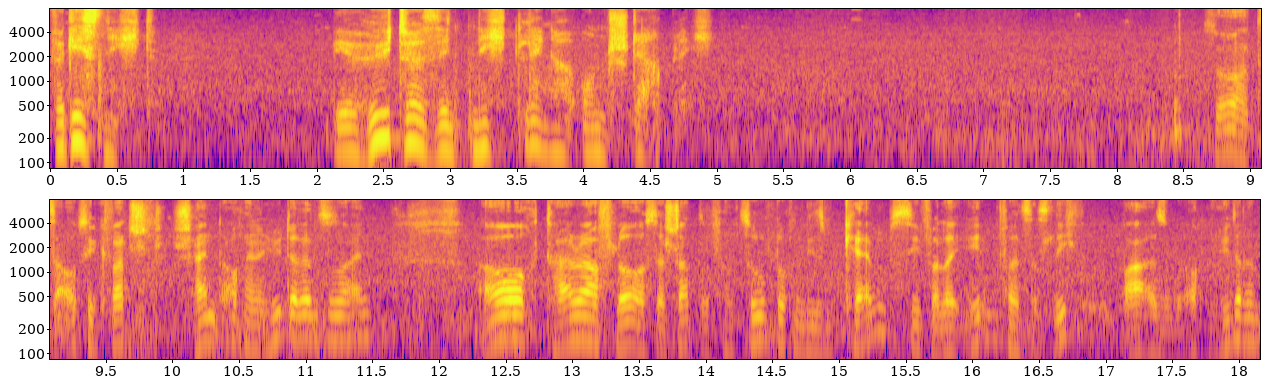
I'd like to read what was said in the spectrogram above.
vergiss nicht, wir Hüter sind nicht länger unsterblich. So, hat sie ausgequatscht. Scheint auch eine Hüterin zu sein. Auch Tyra floh aus der Stadt und fand Zuflucht in diesem Camp. Sie verlor ebenfalls das Licht, war also auch eine Hüterin,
